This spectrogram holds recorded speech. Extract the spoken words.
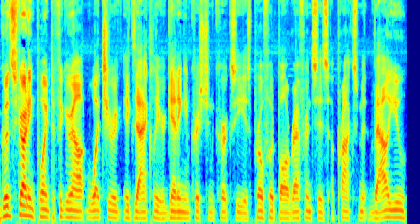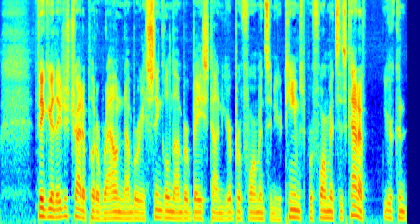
Good starting point to figure out what you're exactly are getting in Christian Kirksey is Pro Football References approximate value figure. They just try to put a round number, a single number based on your performance and your team's performance. It's kind of your con-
